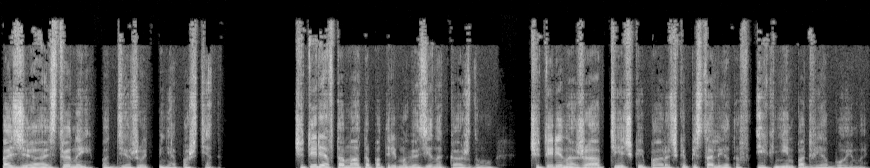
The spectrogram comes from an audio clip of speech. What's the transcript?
«Хозяйственный», — поддерживает меня паштет. Четыре автомата по три магазина каждому. Четыре ножа, аптечка и парочка пистолетов, и к ним по две обоймы.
